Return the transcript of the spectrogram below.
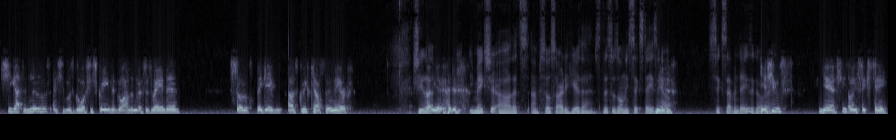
she got the news and she was going, she screamed and going, the nurses ran in. So they gave us grief counseling there. Sheila, But yeah, I just, you make sure. Oh, that's. I'm so sorry to hear that. So this was only six days ago. yeah. Six, seven days ago. Yeah, right? she was, yeah, she's only 16.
